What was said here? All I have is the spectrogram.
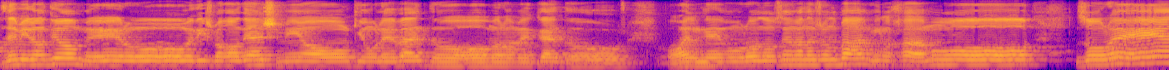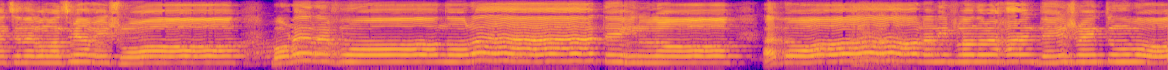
זה מילות יאמרו ותשבחות ישמיעו כי הוא לבדו מרום הקדוש. פועל גבורות עושה חדשות מלחמות זורע צדק ומצמיח ישועות בורא רפואות נורא תהילות אדון הנפלא ומחדש וטובו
